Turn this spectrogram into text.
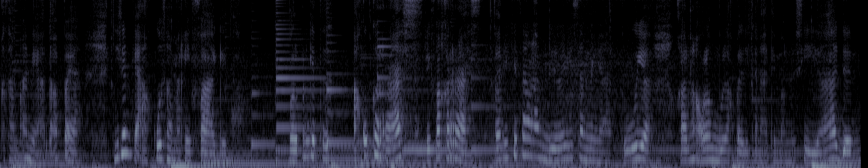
Kesamaan ya atau apa ya? Jadi kan kayak aku sama Riva gitu. Walaupun kita aku keras Riva keras. Tapi kita alhamdulillah bisa menyatu ya karena Allah membulak balikan hati manusia dan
